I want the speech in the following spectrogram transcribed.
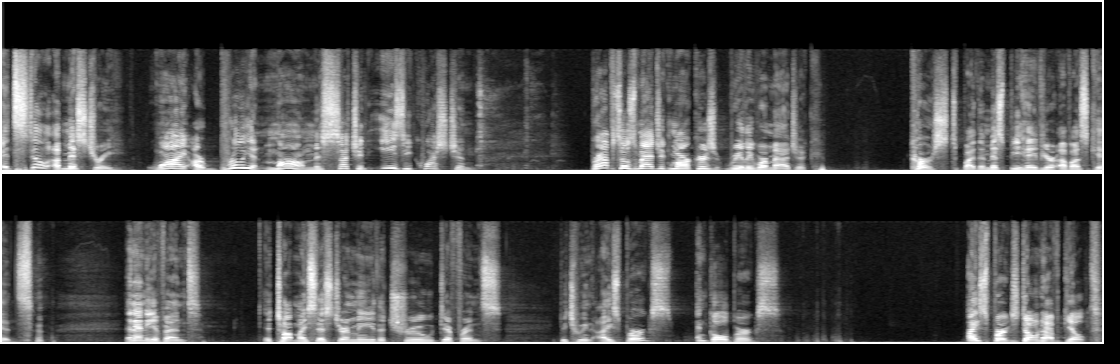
It's still a mystery why our brilliant mom missed such an easy question. Perhaps those magic markers really were magic, cursed by the misbehavior of us kids. In any event, it taught my sister and me the true difference between icebergs and Goldbergs. Icebergs don't have guilt.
